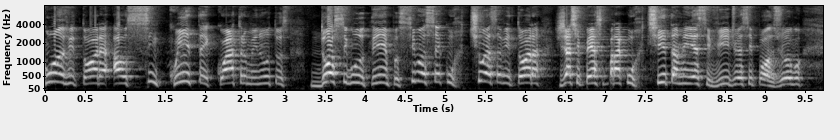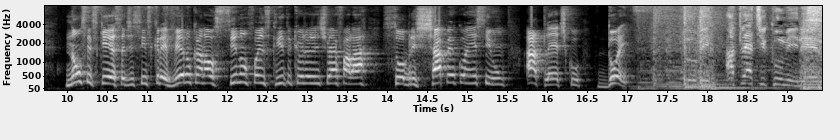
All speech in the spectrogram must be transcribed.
com a vitória aos 54 minutos do segundo tempo. Se você curtiu essa vitória, já te peço para curtir também esse vídeo, esse pós-jogo. Não se esqueça de se inscrever no canal se não for inscrito, que hoje a gente vai falar sobre Chapecoense 1, Atlético 2. Clube Atlético Mineiro,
